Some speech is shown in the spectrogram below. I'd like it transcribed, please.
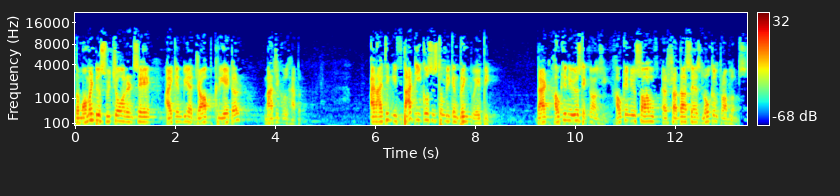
The moment you switch over and say, I can be a job creator, magic will happen. And I think if that ecosystem we can bring to AP, that how can you use technology? How can you solve, as Shraddha says, local problems,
